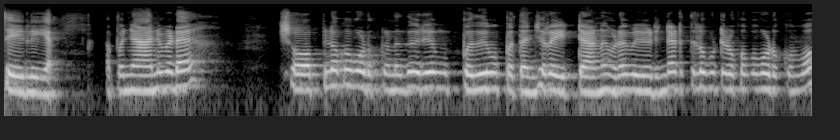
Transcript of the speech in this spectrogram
സെയിൽ ചെയ്യാം. അപ്പോൾ ഞാനിവിടെ ഷോപ്പിലൊക്കെ കൊടുക്കുന്നത് ഒരു മുപ്പത് മുപ്പത്തഞ്ച് റേറ്റാണ് ഇവിടെ വീടിന്റെ അടുത്തുള്ള കുട്ടികൾക്കൊക്കെ കൊടുക്കുമ്പോൾ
